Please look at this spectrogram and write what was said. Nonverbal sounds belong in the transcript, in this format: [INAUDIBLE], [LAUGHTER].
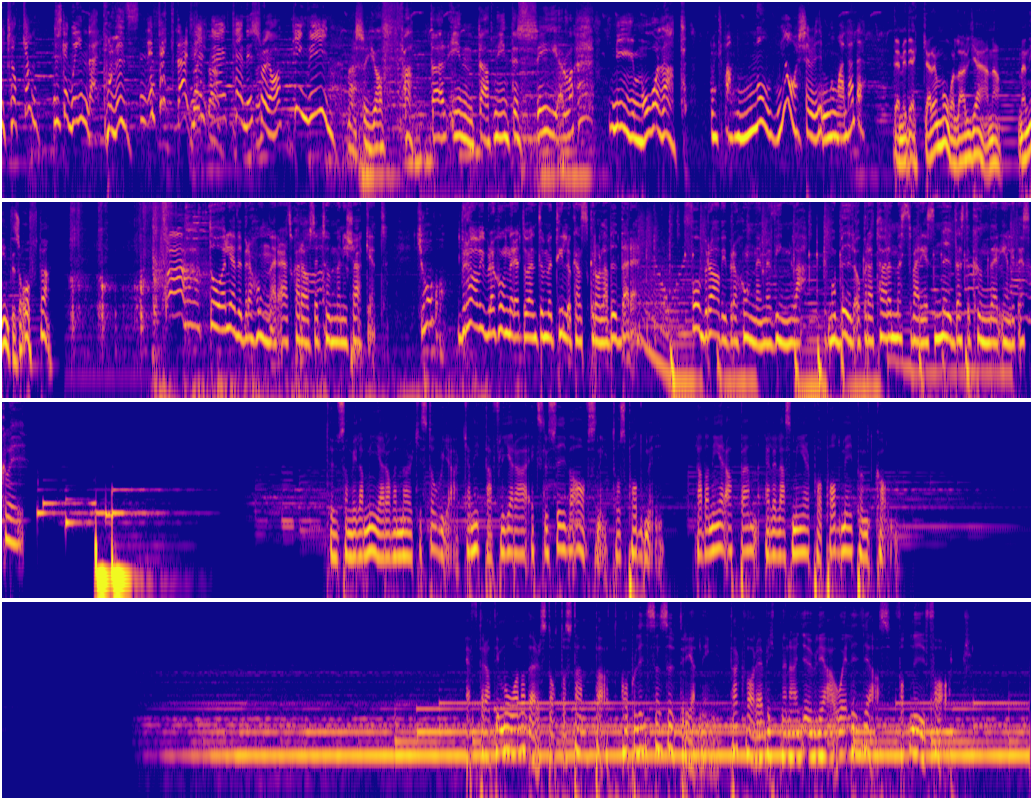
Dörrklockan. Du ska gå in där. Polis? Effektar? Nej, tennis tror jag. Pingvin. Alltså jag fattar inte att ni inte ser. Va? Nymålat. Men det var många år sedan vi målade. Demideckare målar gärna, men inte så ofta. Dåliga vibrationer är att skära av sig tummen i köket. Ja! Bra vibrationer är att du har en tumme till och kan scrolla vidare. Få bra vibrationer med Vimla. Mobiloperatören med Sveriges nöjdaste kunder enligt SKI. Du som vill ha mer av en mörk historia kan hitta flera exklusiva avsnitt hos Podmi. Ladda ner appen eller läs mer på podmi.com. Efter att i månader stått och stampat har polisens utredning, tack vare vittnena Julia och Elias, fått ny fart.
